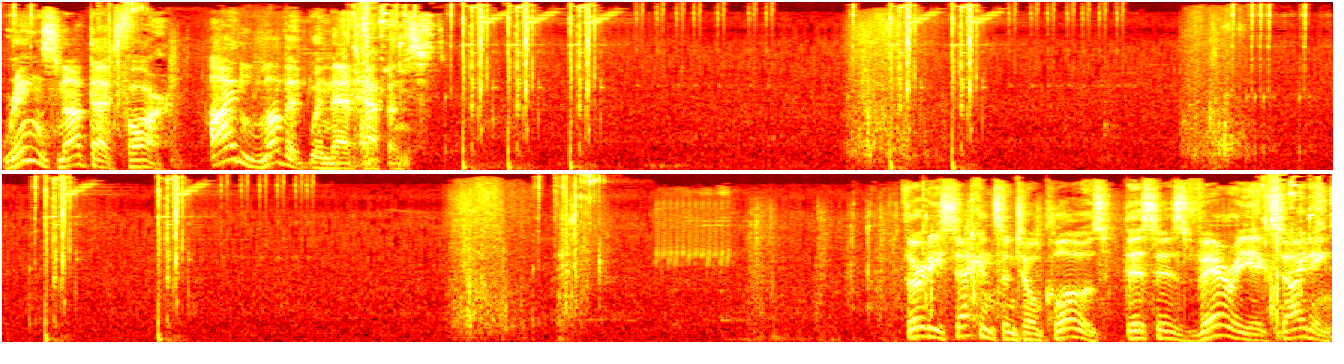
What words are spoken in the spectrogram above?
Ring's not that far. I love it when that happens. Thirty seconds until close. This is very exciting.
